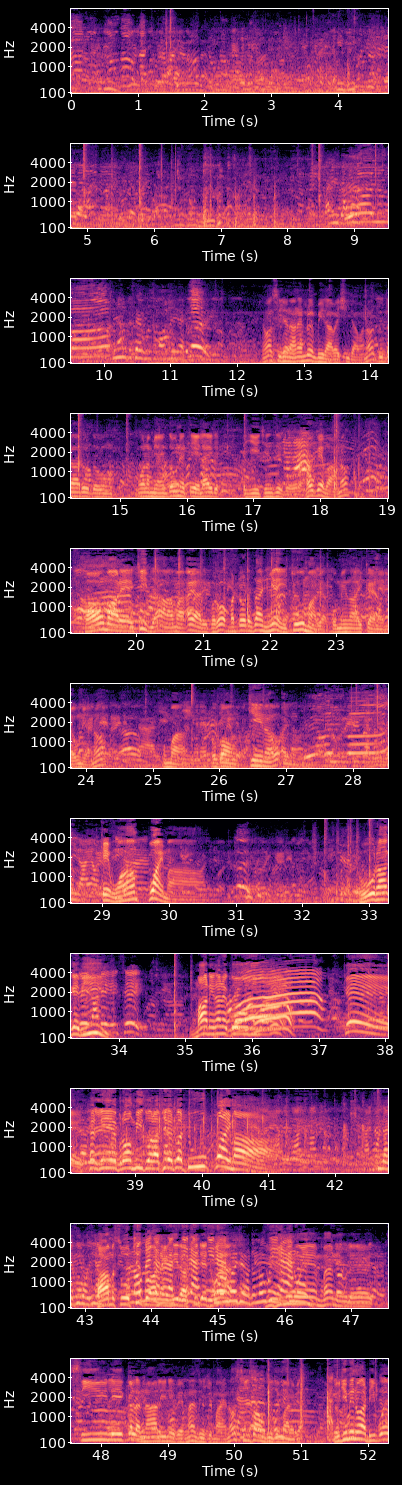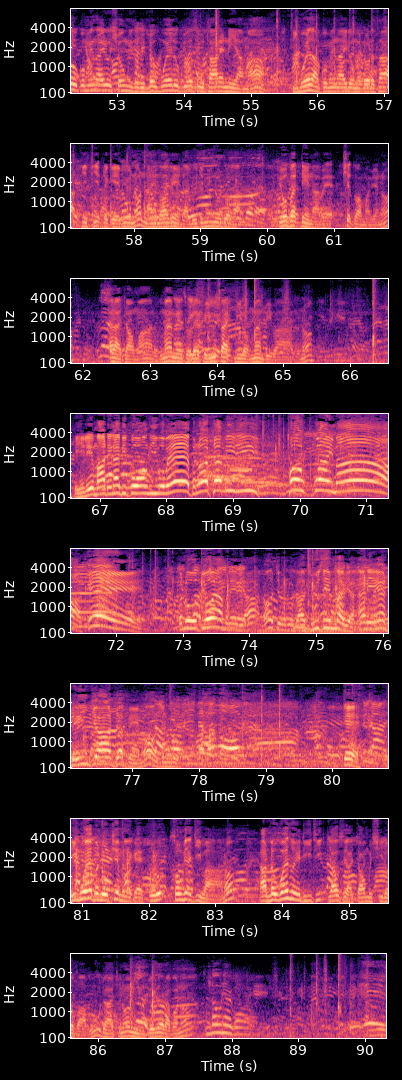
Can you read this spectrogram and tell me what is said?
နော်စီရနာနဲ့လွင့်ပေးတာပဲရှိတာပါနော်သူသားတို့သုံးဘောလမြိုင်သုံးနဲ့တည့်လိုက်တဲ့အရေးချင်းစစ်ကိုဟုတ်ကဲ့ပါနော်ကောင်းပါတယ်ကြည့်ဗျာအမအဲ့အရာတွေဘတော့မတော်တဆညံ့ရင်ကျိုးမှာဗျကိုမင်းသားကြီးကန်နေလုံးနေနော်ဟိုမှာဟိုကောင်ကျင်တာဗောအဲ့နော်ကဲ1 point မှာဒိုးထားခဲ့ပြီစေးမနေနဲ့ကိုအောင်စီပါတယ် ကဲထက်လင်းရဲ့ဘလော့မိသွားတာဖြစ်တဲ့အတွက်2 point မှာဘာမဆိုဖြစ်သွားနိုင်သေးတာဖြစ်တဲ့အတွက်လူကြီးမင်းတို့ရဲ့မန့်တွေကိုလည်းစီးလေးကလနာလေးနဲ့ပဲမန့်စီချင်ပါတယ်နော်စီးဆောင်စီချင်ပါတယ်ဗျလူကြီးမင်းတို့ကဒီပွဲကိုကိုမင်းသားကြီးတို့ရှုံးပြီဆိုပြီးလှုပ်ပွဲလို့ပြောဆိုထားတဲ့နေရာမှာဒီပွဲသာကိုမင်းသားကြီးတို့မတော်တဆအဖြစ်ဖြစ်တကယ်ပြီးတော့နိုင်သွားခဲ့ရင်ဒါလူကြီးမင်းတို့တော့ကပြောဘတ်တင်တာပဲဖြစ်သွားမှာဗျနော်အဲ့ဒါကြောင့်ပါလို့မန့်မယ်ဆိုလဲခယူးဆိုင်ပြီးတော့မန့်ပေးပါလို့နော်က ရင်လေးမတင်လိုက်ပြီးကိုအောင်ဒီကိုပဲဘလော့ထပ်မိဒီဟုတ်ပွိုင်းမှာကဲဘလို့ပြောရမလဲဗျာเนาะကျွန်တော်တို့ဒါဂျူးစင်းမှတ်ဗျာအန်ရရဲ့ဒိန်ဂျာဓာတ်ပင်เนาะကျွန်တော်တို့ကဲဒီပွဲဘလို့ဖြစ်မလဲကဲကိုတို့ဆုံးဖြတ်ကြည့်ပါเนาะဒါလှုပ်ပွဲဆိုရင်ဒီအထိရောက်เสียအကြောင်းမရှိတော့ပါဘူးဒါကျွန်တော်အမြင်ပြောပြတာပေါ့เนาะ လုံးနေကွာ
